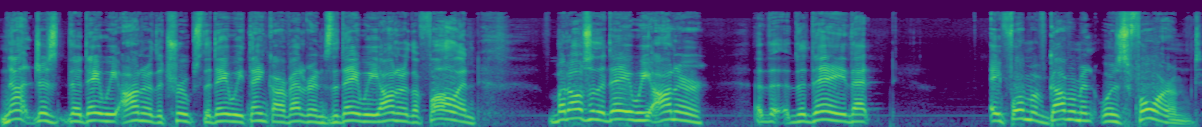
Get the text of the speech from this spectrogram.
Not just the day we honor the troops, the day we thank our veterans, the day we honor the fallen, but also the day we honor the, the day that a form of government was formed,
